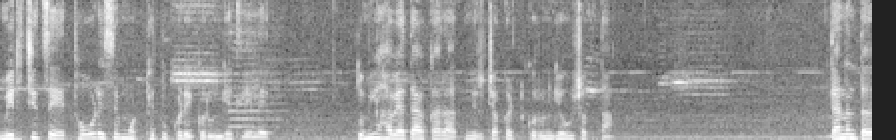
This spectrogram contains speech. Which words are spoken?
मिरचीचे थोडेसे मोठे तुकडे करून घेतलेले आहेत. तुम्ही हव्या त्या आकारात मिरच्या कट करून घेऊ शकता. त्यानंतर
